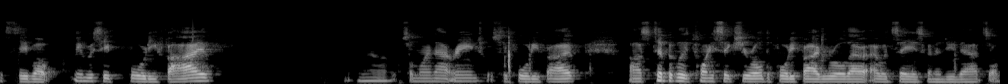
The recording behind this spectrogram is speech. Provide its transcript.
let's say about maybe we say 45, you know, somewhere in that range. We'll say 45. Uh, it's typically 26 year old to 45 year old. I, I would say is going to do that. So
